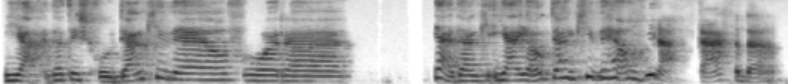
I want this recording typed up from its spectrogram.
Ja, dat is goed. Dank je wel voor ja, dank. Jij ook, dank je wel. Ja, graag gedaan.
